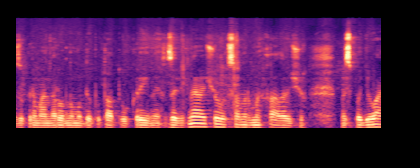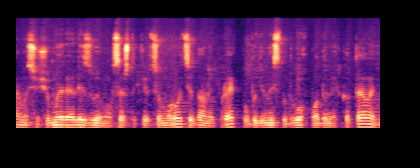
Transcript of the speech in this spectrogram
зокрема народному депутату України Завітневичу Олександру Михайловичу. Ми сподіваємося, що ми реалізуємо все ж таки в цьому році даний проєкт по будівництву двох модульних котелень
